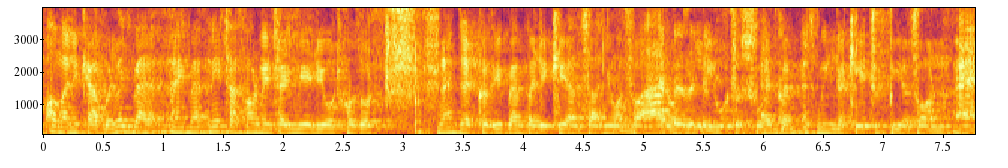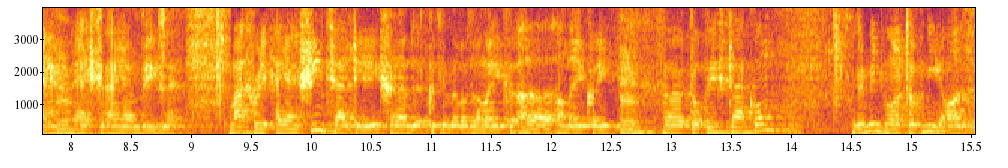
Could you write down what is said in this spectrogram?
Amerikában 40, 40, 431 milliót hozott, nemzetköziben pedig 983 Ebben az egyben milliót. Ebben ez mind a két piacon el, Hmm. első helyen végzett. Második helyen sincs eltérés a nemzetközi meg az amerika, uh, amerikai uh, toplistákon. De mit gondoltok, mi az?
